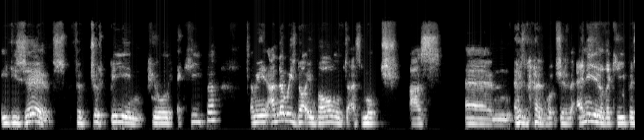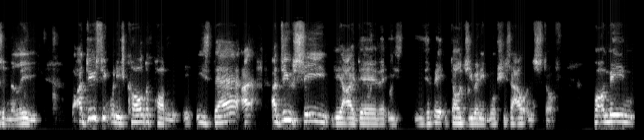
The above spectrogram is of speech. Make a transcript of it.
he deserves for just being purely a keeper. I mean, I know he's not involved as much as um, as, much as any other keepers in the league. But I do think when he's called upon, he's there. I, I do see the idea that he's he's a bit dodgy when he rushes out and stuff. But I mean,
